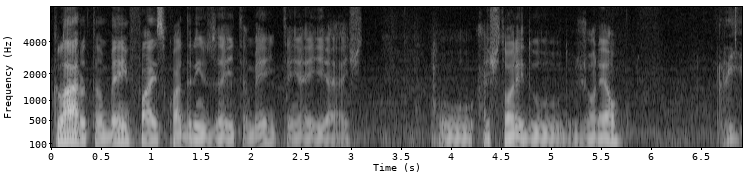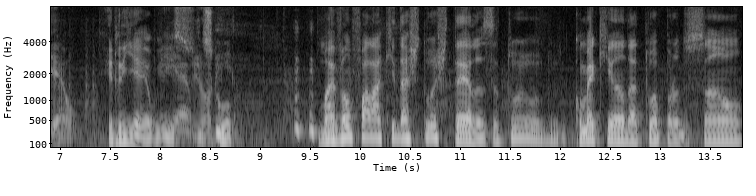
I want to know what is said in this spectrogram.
claro, também faz quadrinhos aí também. Tem aí a, o, a história aí do, do Jorel. Riel. Riel, isso, Riel. desculpa. Mas vamos falar aqui das tuas telas. Tu, como é que anda a tua produção?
